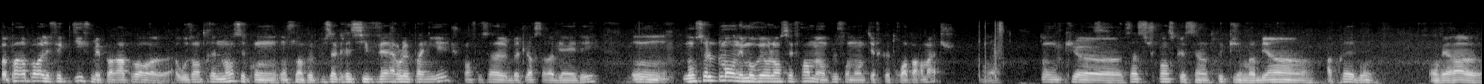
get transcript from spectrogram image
pas par rapport à l'effectif, mais par rapport euh, aux entraînements, c'est qu'on on soit un peu plus agressif vers le panier. Je pense que ça, Butler, ça va bien aider. On, non seulement on est mauvais au lancer franc, mais en plus on n'en tire que 3 par match. Ouais. Donc euh, ça, je pense que c'est un truc que j'aimerais bien. Après, bon, on verra, euh,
